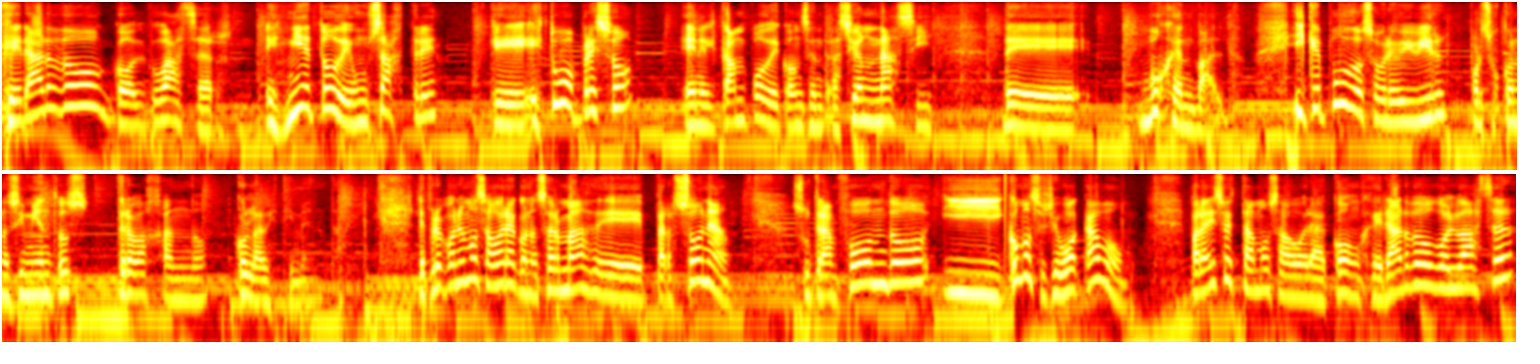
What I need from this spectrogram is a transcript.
Gerardo Goldwasser es nieto de un sastre que estuvo preso en el campo de concentración nazi de Buchenwald y que pudo sobrevivir por sus conocimientos trabajando con la vestimenta. Les proponemos ahora conocer más de persona, su trasfondo y cómo se llevó a cabo. Para eso estamos ahora con Gerardo Goldwasser,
